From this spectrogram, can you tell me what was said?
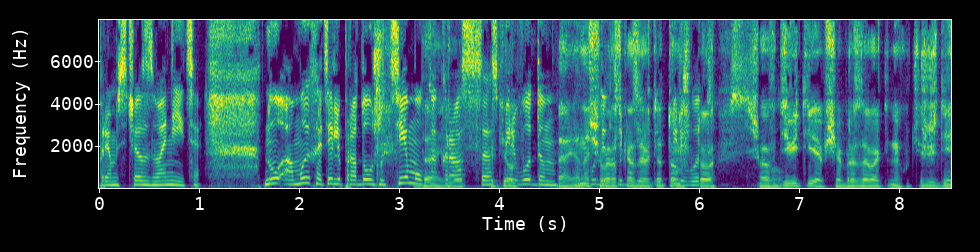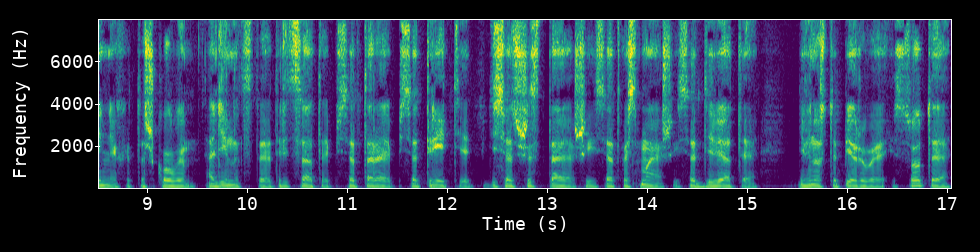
прямо сейчас звоните. Ну, а мы хотели продолжить тему да, как раз хотел, с переводом. Да, я начал рассказывать о том, что в девяти общеобразовательных учреждениях, это школы 11, 30, 52, 53, 56, 68, 69, 91 и 100,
